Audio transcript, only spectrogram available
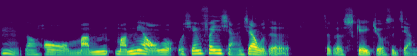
嗯，然后蛮蛮妙，我我先分享一下我的这个 schedule 是这样，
